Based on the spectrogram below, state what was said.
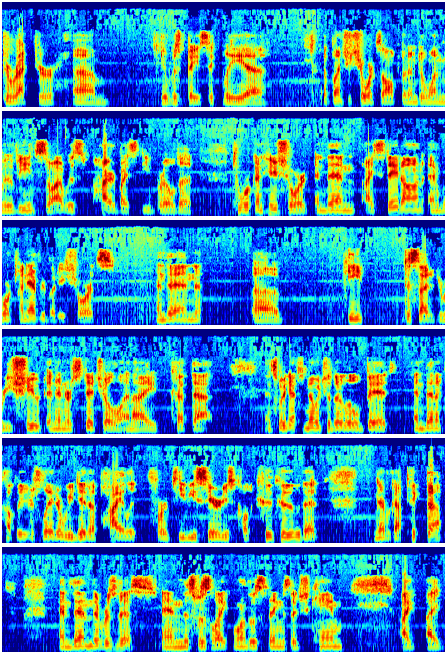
director. Um, it was basically uh, a bunch of shorts all put into one movie. So I was hired by Steve Brill to, to work on his short, and then I stayed on and worked on everybody's shorts. And then uh, Pete decided to reshoot an interstitial, and I cut that. And so we got to know each other a little bit. And then a couple years later, we did a pilot for a TV series called Cuckoo that never got picked up. And then there was this, and this was like one of those things that just came. I, I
